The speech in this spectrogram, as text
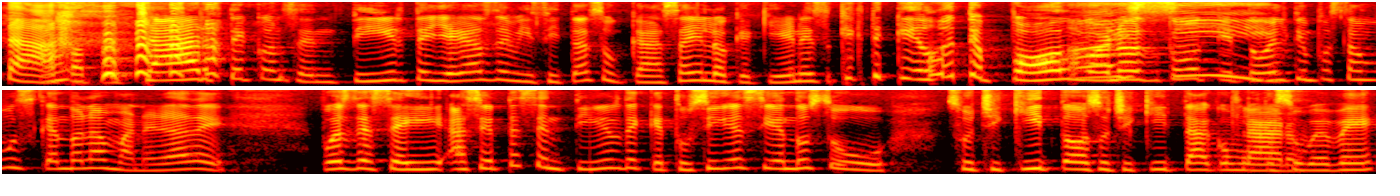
30. apapacharte, consentirte, llegas de visita a su casa y lo que quieren es, ¿qué te, qué, ¿dónde te pongo? Ay, ¿no? Es como que todo el tiempo están buscando la manera de, pues, de seguir, hacerte sentir de que tú sigues siendo su, su chiquito, su chiquita, como que su bebé.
